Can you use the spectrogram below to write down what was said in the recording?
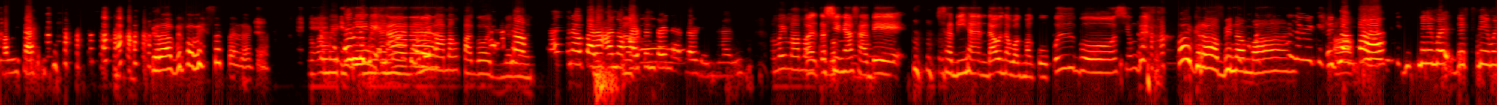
Pawisan. Grabe, pawisa talaga. Yung amoy, Hindi, amoy, ano, ah. amoy mamang pagod. Ganun. Ano, parang ano, Oo. carpenter level, ganyan. Amoy mamang well, tapos yun nga sabi, sabihan daw na wag magpupulbos, yung Ay, grabe naman. Wait lang pa. Disclaimer, disclaimer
